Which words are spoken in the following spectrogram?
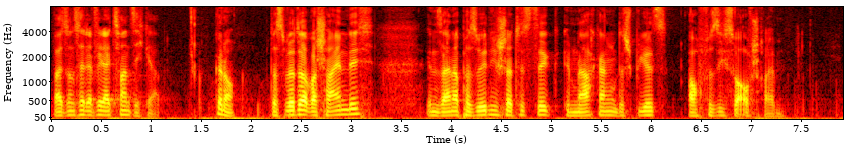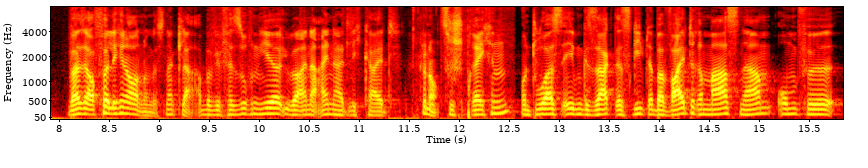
Weil sonst hätte er vielleicht 20 gehabt. Genau. Das wird er wahrscheinlich in seiner persönlichen Statistik im Nachgang des Spiels auch für sich so aufschreiben. Was ja auch völlig in Ordnung ist, na klar. Aber wir versuchen hier über eine Einheitlichkeit genau. zu sprechen. Und du hast eben gesagt, es gibt aber weitere Maßnahmen, um für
